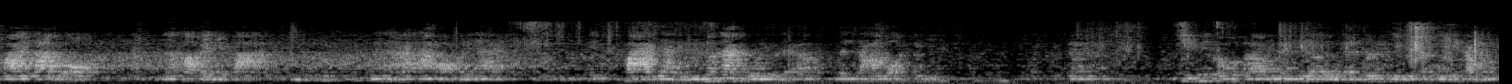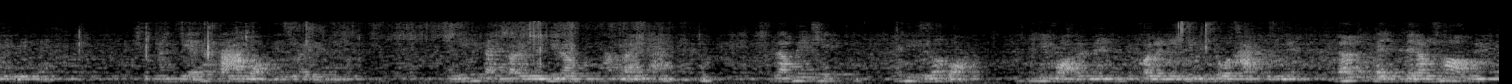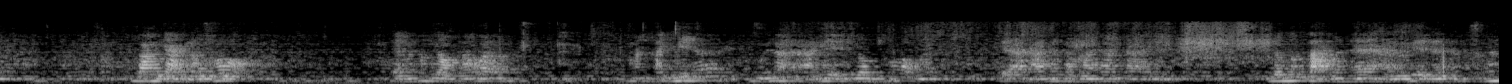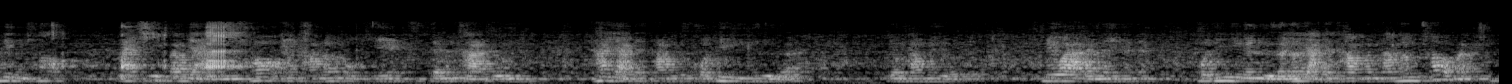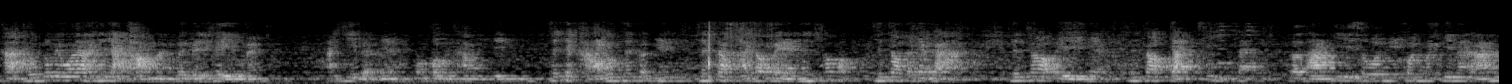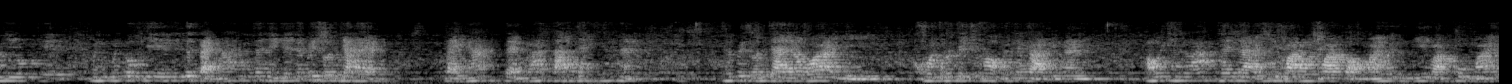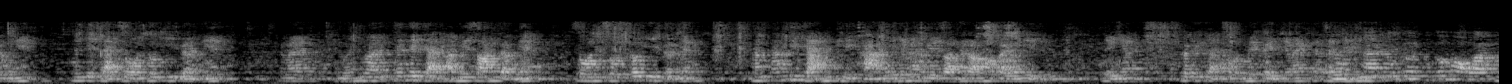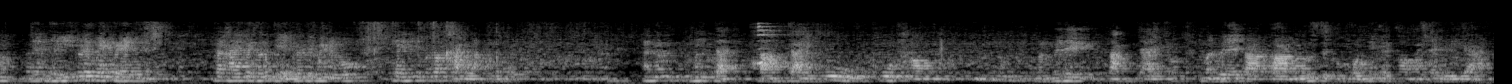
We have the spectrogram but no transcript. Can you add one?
ควายตาบอดแล้วก็ไปในป่ามันหาทางออกไม่ได้ป่าใหญ่มันก็น่ากลัวอยู่แล้วเป็นตาบอดก็มีชีวิตของพวกเราในที่เราดำเนินธุรกิจกิจกรรมของชีวิตมันเสียถ้าตาบอดในส่วนอันนี้เป็นการกรณีที่เราทำหลายอย่างเราไม่คิดอันนี้คือว่าบอกที่บอกแล้วนั้นกรณีที่ตัวขาดทุนเนี่ย แล้วแต่แต่เราชอบไงบางอย่างเราชอบ แต่มันต้องยอมรับว่า มันไปไม่ได้เหมือนอาหารเนี่ยยอมชอบนะแต่อาหารที่ทำร้ายร่างกายยอมต้องตัดมันแนะอาหารประเภทนั้นทั้งที่มันชอบอาชีพบางอย่างมันชอบมันทำแล้วมันโอเค แต่มันขาดทุนถ้าอยากจะทำคือคนที่มีเหลือยอมทำไม่เหลือ ไม่ว่ากันเลยนะเนี่ยคนที่มีเงินเหลือแล้วอยากจะทำมันทำมันชอบอะขาดทุนก็ไม่ว่าถ้าอยากทำมันเป็นไปได้เคยดูไหมอาชีพแบบเนี้ยบางคนมันทำจริงฉันจะขายของฉันแบบเนี้ยฉันชอบขายกาแฟฉันชอบฉันชอบบรรยากาศฉันชอบไอ้เนี่ยฉันชอบจัดที่สถานที่โซนมีคนมากินอาหารมีโอเค มันมันโอเคฉันจะแต่งร้านฉันอย่างนี้ฉันไม่สนใจแต่งงานแต่งร้านตามใจนั่นน่ะฉันไม่สนใจแล้วว่าอี คนเขาจะชอบบรรยากาศยังไง เอาฉันละใช้ได้ที่วางวางดอกไม้ไว้ตรงนี้วางพุ่มไม้ตรงนี้ฉันจะจัดโซนเก้าอี้แบบนี้ใช่ไหมเหมือนว่าฉันจะจัดอเมซอนแบบนี้โซนโซนเก้าอี้แบบนี้ทั้งทั้งที่จัดมันขีดขาเลยใช่ไหมอเมซอนให้เราเข้าไปไม่เห็นอย่างเงี้ยก็จะจัดโซนไม่เป็นใช่ไหมถ้าจะอย่างนี้ก็มองว่าอย่างนี้ก็เรียไม่เป็นถ้าใครไม่สังเกตก็จะไม่รู้แค่นี้มันก็ขัดหลักเลย อันนั้นมันจัดตามใจผู้ผู้ทำมันไม่ได้ตามใจ มันไม่ได้ตามความรู้สึกของคนที่เคยเข้ามาใช้บริการ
